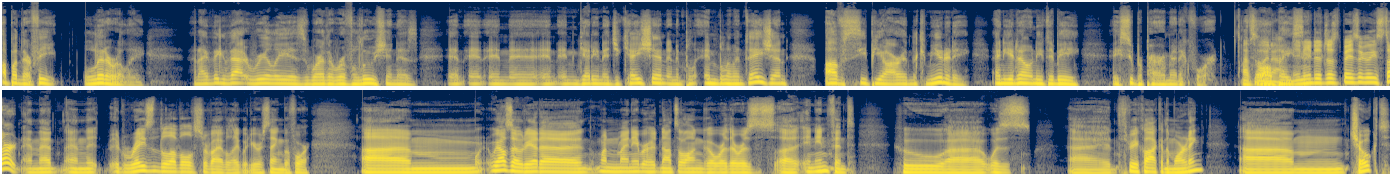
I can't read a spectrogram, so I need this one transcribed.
up on their feet, literally. And I think that really is where the revolution is in in in, in, in getting education and impl- implementation of CPR in the community. And you don't need to be a super paramedic for it. Absolutely all basic. You need to just basically start, and that and it, it raises the level of survival, like what you were saying before. Um, we also we had a one in my neighborhood not so long ago where there was uh, an infant who uh, was uh, three o'clock in the morning, um, choked,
